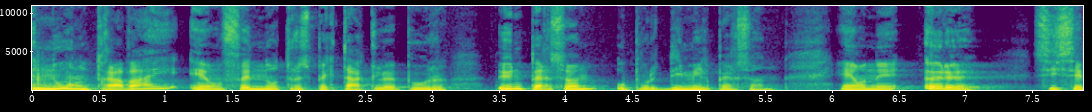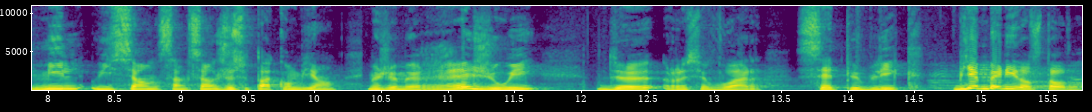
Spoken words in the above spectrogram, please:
Nous, on travaille et on fait notre spectacle pour une personne ou pour 10 000 personnes. Et on est heureux si c'est 1800, 500, je ne sais pas combien, mais je me réjouis de recevoir ce public. Bienvenidos todos.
